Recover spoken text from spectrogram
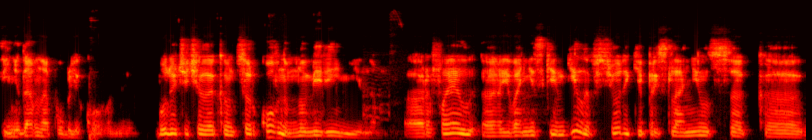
и недавно опубликованные будучи человеком церковным, но мирянином, а Рафаэл э, Иванецкий Ингилов все-таки прислонился к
